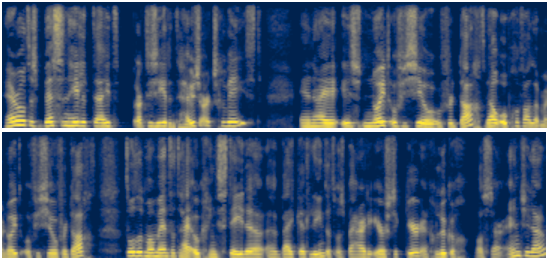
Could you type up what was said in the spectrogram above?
Harold is best een hele tijd praktiserend huisarts geweest. En hij is nooit officieel verdacht, wel opgevallen, maar nooit officieel verdacht. Tot het moment dat hij ook ging stelen uh, bij Kathleen. Dat was bij haar de eerste keer en gelukkig was daar Angela.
